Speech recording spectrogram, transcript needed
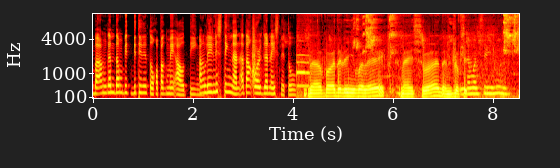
ba ang gandang bitbitin nito kapag may outing. Ang linis tingnan at ang organized nito. Napakadaling ibalik. Nice one. Ang lupit. na mag-swimming.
